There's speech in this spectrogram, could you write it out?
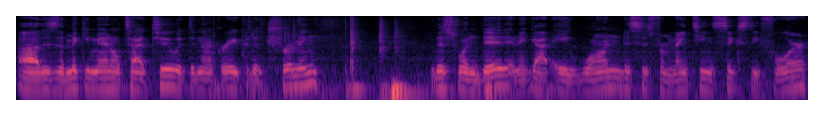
Uh, this is a Mickey Mantle tattoo. It did not grade because of trimming. This one did, and it got a 1. This is from 1964.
